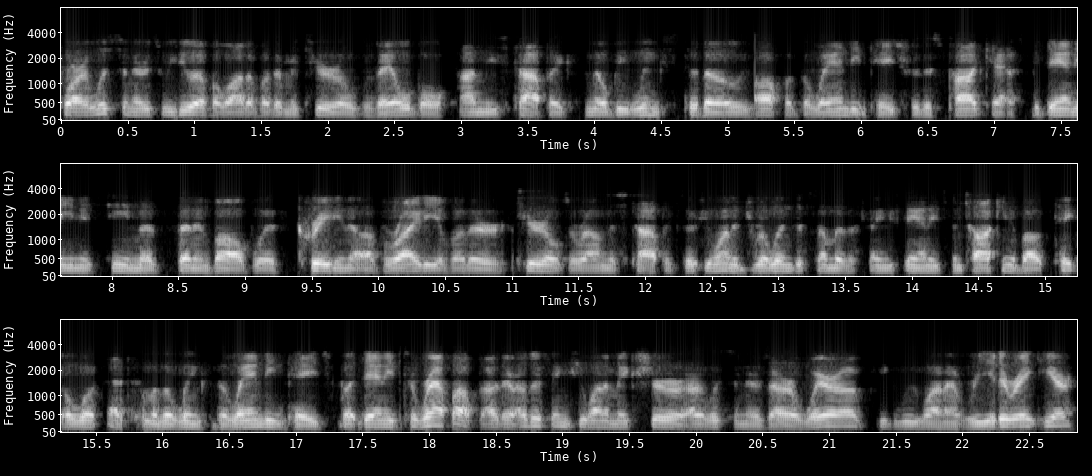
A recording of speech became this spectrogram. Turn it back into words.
For our listeners, we do have a lot of other materials available on these topics, and there'll be links to those off of the landing page for this podcast. But Danny and his team have been involved with creating a variety of other materials around this topic. So if you want to drill into some of the things Danny's been talking about, take a look at some of the links to the landing page. But Danny, to wrap up, are there other things you want to make sure our listeners are aware of? We want to reiterate here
